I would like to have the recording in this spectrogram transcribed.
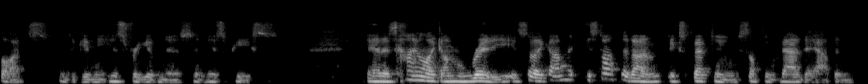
thoughts and to give me his forgiveness and his peace and it's kind of like I'm ready. It's like I'm. It's not that I'm expecting something bad to happen,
